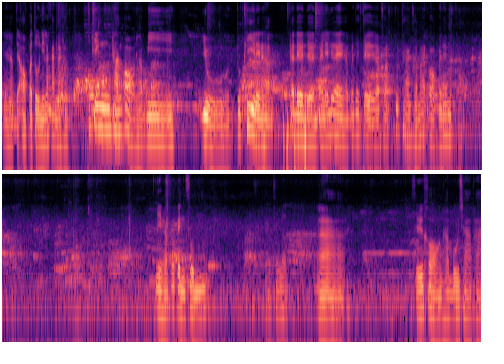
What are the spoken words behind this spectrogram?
เนี่ยครับจะออกประตูนี้แล้วกันนะครับ จริงๆทางออกนะครับมีอยู่ทุกที่เลยนะครับ ก็เดินเดินไปเรื่อยๆครับก็จะเจอครับทุกทางสามารถออกไปได้หมดครับนี่ครับก็เป็นซุ้มสำหรับอ่า ซื้อของครับบูชาพระ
